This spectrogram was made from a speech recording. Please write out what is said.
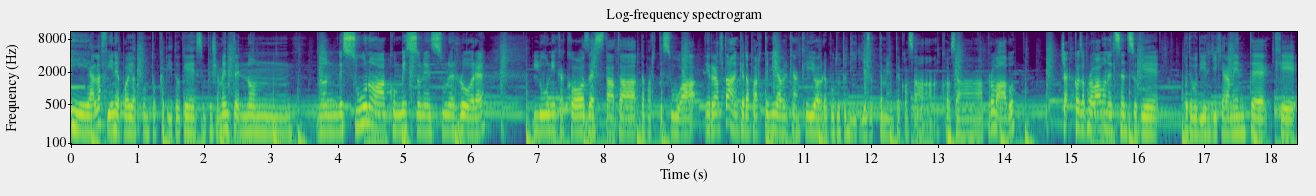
E alla fine poi appunto ho capito che semplicemente non, non nessuno ha commesso nessun errore. L'unica cosa è stata da parte sua, in realtà anche da parte mia, perché anche io avrei potuto dirgli esattamente cosa, cosa provavo. Cioè, cosa provavo nel senso che potevo dirgli chiaramente che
